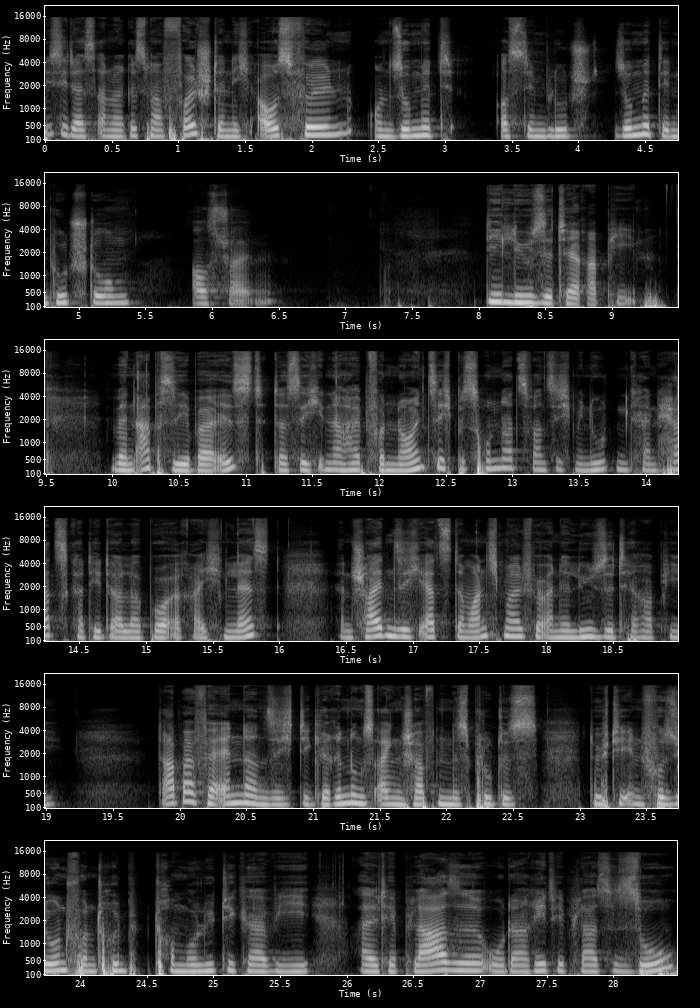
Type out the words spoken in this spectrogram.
bis sie das Aneurysma vollständig ausfüllen und somit, aus dem Blut, somit den Blutsturm ausschalten. Die Lysetherapie. Wenn absehbar ist, dass sich innerhalb von 90 bis 120 Minuten kein Herzkatheterlabor erreichen lässt, entscheiden sich Ärzte manchmal für eine Lysetherapie. Dabei verändern sich die Gerinnungseigenschaften des Blutes durch die Infusion von Thrombolytika wie Alteplase oder Reteplase so,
